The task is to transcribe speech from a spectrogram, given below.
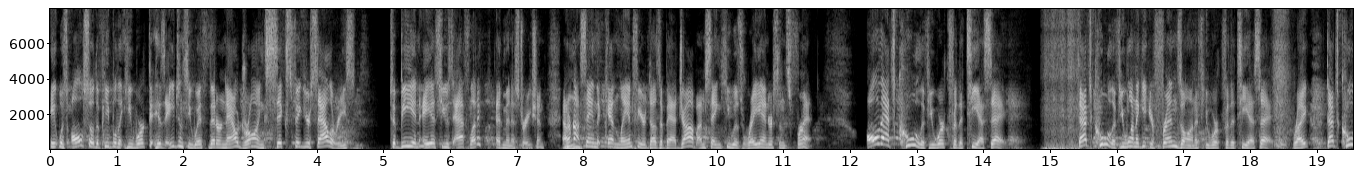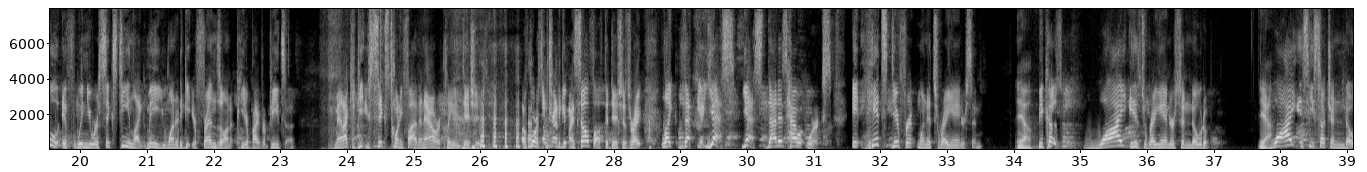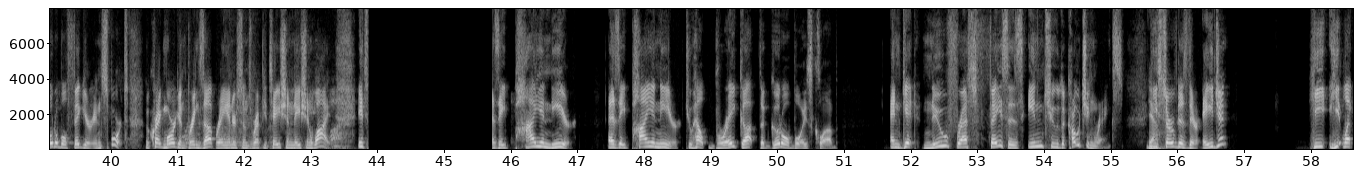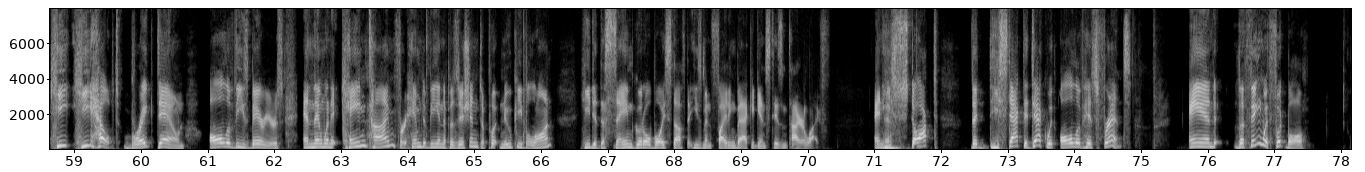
It was also the people that he worked at his agency with that are now drawing six figure salaries to be in ASU's athletic administration. And I'm not mm-hmm. saying that Ken Lanfear does a bad job. I'm saying he was Ray Anderson's friend. All that's cool if you work for the TSA. That's cool if you want to get your friends on if you work for the TSA, right? That's cool if when you were 16 like me, you wanted to get your friends on at Peter Piper Pizza. Man, I could get you 625 an hour cleaning dishes. of course, I'm trying to get myself off the dishes, right? Like that yes, yes, that is how it works. It hits different when it's Ray Anderson. yeah. Because why is Ray Anderson notable? Yeah. Why is he such a notable figure in sports? Well, Craig Morgan brings up Ray Anderson's reputation nationwide. It's as a pioneer, as a pioneer to help break up the good old boys club and get new, fresh faces into the coaching ranks. Yeah. He served as their agent. He he like he he helped break down all of these barriers and then when it came time for him to be in a position to put new people on, he did the same good old boy stuff that he's been fighting back against his entire life. And Yeah. he stalked the he stacked the deck with all of his friends. And the thing with football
